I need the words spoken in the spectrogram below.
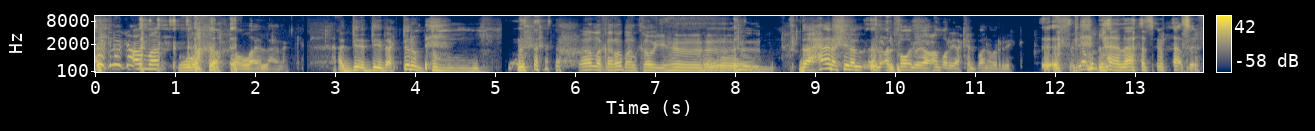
شكلك عمر الله يلعنك. أدي أدي ذاك. ترم. والله خربها القوي دحين أشيل ال- ال- الفولو يا عمر يا كلب أنا أوريك لا لا آسف آسف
